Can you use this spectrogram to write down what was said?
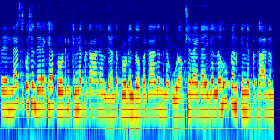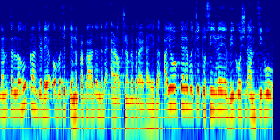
ਤੇ ਨੈਕਸਟ ਕੁਐਸਚਨ ਦੇ ਰੱਖਿਆ ਪ੍ਰੋਟੀਨ ਕਿੰਨੇ ਪ੍ਰਕਾਰ ਦੇ ਹੁੰਦੇ ਹਨ? ਤਾਂ ਪ੍ਰੋਟੀਨ ਦੋ ਪ੍ਰਕਾਰ ਦੇ ਹੁੰਦੇ ਨੇ ਊੜਾ ਆਪਸ਼ਨ ਰਾਈਟ ਆ ਜਾਏਗਾ ਲਹੂ ਕਣ ਕਿੰਨੇ ਪ੍ਰਕਾਰ ਦੇ ਹੁੰਦੇ ਹਨ? ਤੇ ਲਹੂ ਕਣ ਜਿਹੜੇ ਆ, ਉਹ ਬੱਚੇ ਤਿੰਨ ਪ੍ਰਕਾਰ ਦੇ ਹੁੰਦੇ ਨੇ ਐਡ ਆਪਸ਼ਨ ਆਪਣੇ ਕੋਲ ਰਾਈਟ ਆ ਜਾਏਗਾ ਆਈ ਹੋਪ ਪਿਆਰੇ ਬੱਚੋ ਤੁਸੀਂ ਜਿਹੜੇ 20 ਕੁਐਸਚਨ ਐਮਸੀਕਿਊ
